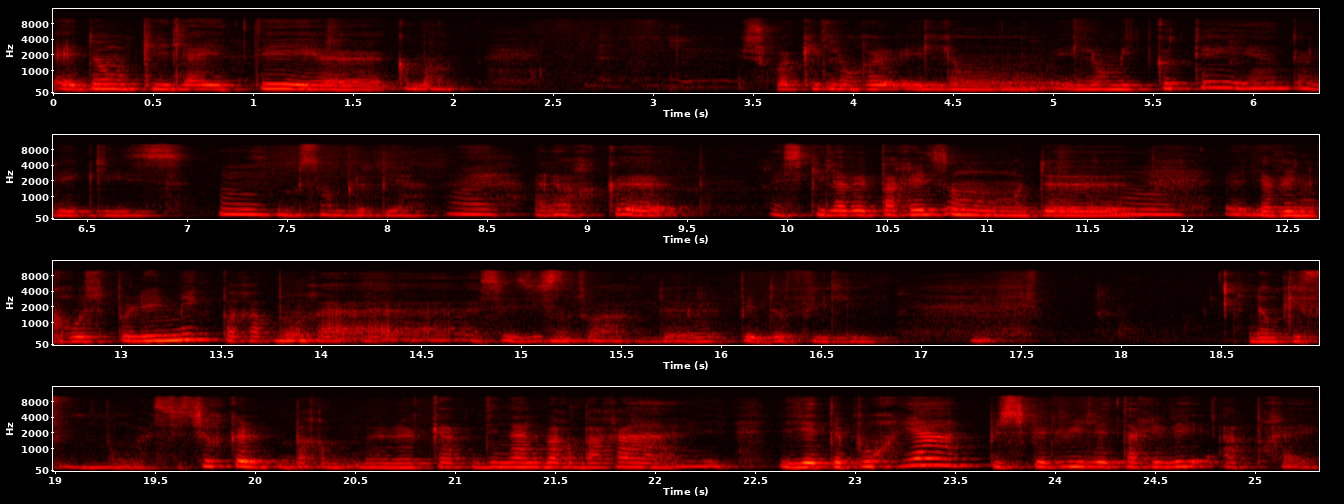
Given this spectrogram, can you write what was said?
Et donc il a été, euh, comment Je crois qu'ils l'ont, ils l'ont, ils l'ont mis de côté hein, dans l'église, Hmm, il me semble bien. ouais. Alors que est-ce qu'il n'avait pas raison de... Mm. Il y avait une grosse polémique par rapport à, à- à ces histoires de pédophilie? Donc, bon, ben, c'est sûr que le, bar- le cardinal Barbarin, il était pour rien, puisque lui, il est arrivé après.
